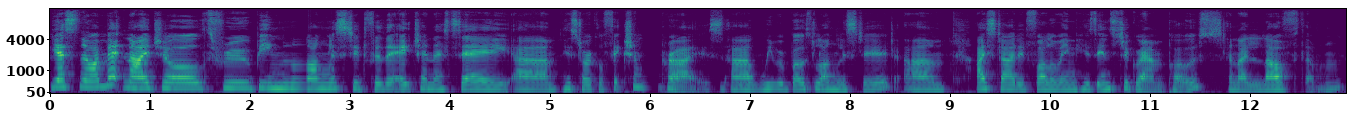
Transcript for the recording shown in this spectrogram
Yes, no, I met Nigel through being longlisted for the HNSA um, Historical Fiction Prize. Uh, we were both longlisted. Um, I started following his Instagram posts and I love them.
